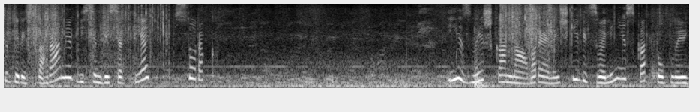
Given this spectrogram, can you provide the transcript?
400 грамів 85,40. І знижка на варенички від своєї з картоплею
